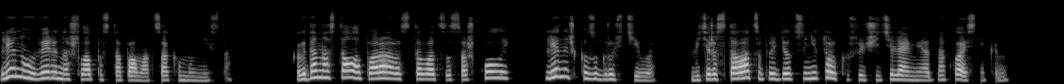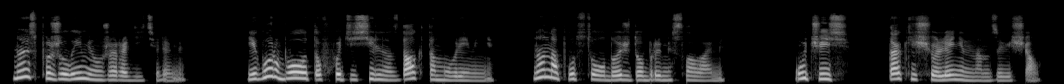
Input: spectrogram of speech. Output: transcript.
Лена уверенно шла по стопам отца-коммуниста. Когда настала пора расставаться со школой, Леночка загрустила, ведь расставаться придется не только с учителями и одноклассниками, но и с пожилыми уже родителями. Егор Болотов хоть и сильно сдал к тому времени, но напутствовал дочь добрыми словами. «Учись, так еще Ленин нам завещал»,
